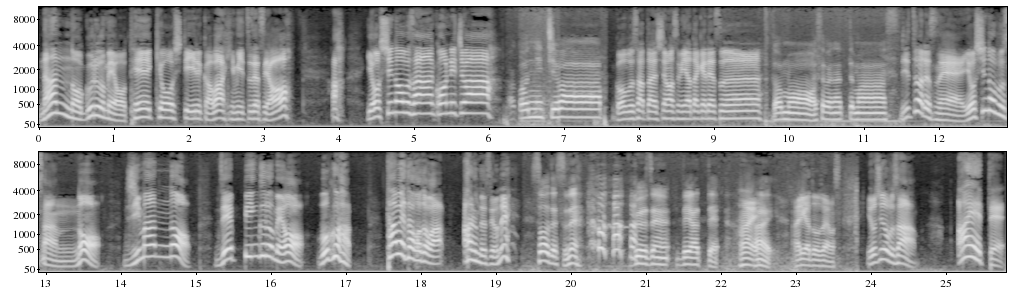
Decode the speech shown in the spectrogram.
何のグルメを提供しているかは秘密ですよ。あ吉信さんこんにちはあこんにちは。ご無沙汰してます宮武ですどうもお世話になってます。実はですね吉信さんの自慢の絶品グルメを僕は食べたことがあるんですよねそうですね。偶然出会って。はい、はい。ありがとうございます吉信さんあえて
